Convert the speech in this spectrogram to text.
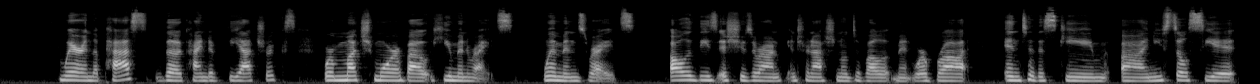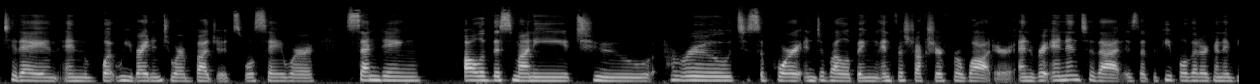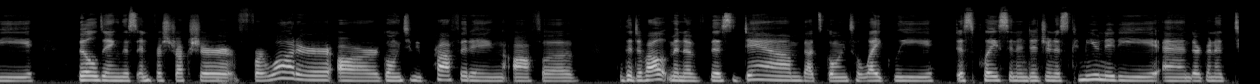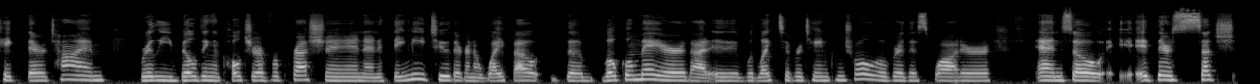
where in the past the kind of theatrics were much more about human rights, women's rights, all of these issues around international development were brought into the scheme uh, and you still see it today and in what we write into our budgets. We'll say we're sending all of this money to peru to support in developing infrastructure for water. And written into that is that the people that are going to be building this infrastructure for water are going to be profiting off of the development of this dam that's going to likely displace an indigenous community and they're going to take their time really building a culture of repression and if they need to they're going to wipe out the local mayor that eh, would like to retain control over this water. And so it, there's such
